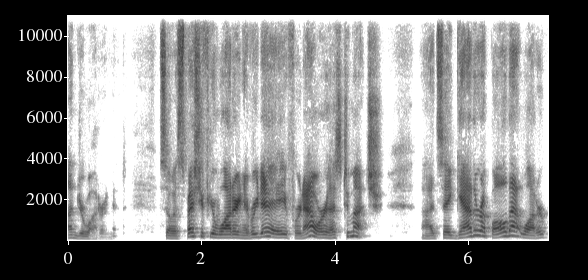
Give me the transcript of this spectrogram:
underwatering it. So, especially if you're watering every day for an hour, that's too much. I'd say gather up all that water,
